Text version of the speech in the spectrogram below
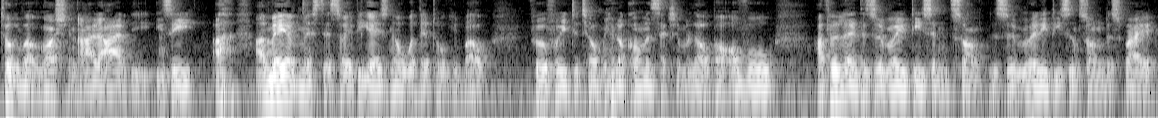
talking about Russian, I, I you see, I, I may have missed it. So if you guys know what they're talking about, feel free to tell me in the comment section below. But overall, I feel like this is a really decent song. This is a really decent song, despite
